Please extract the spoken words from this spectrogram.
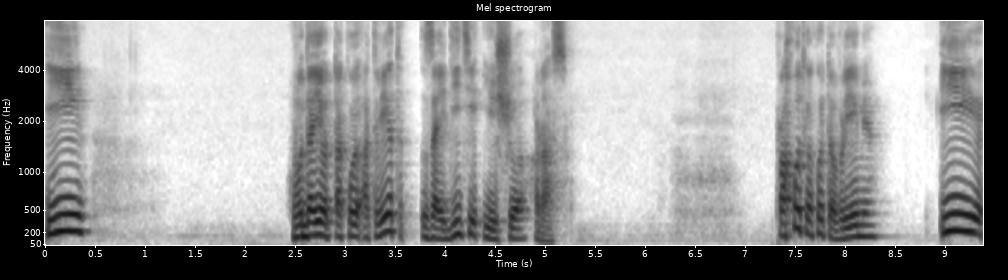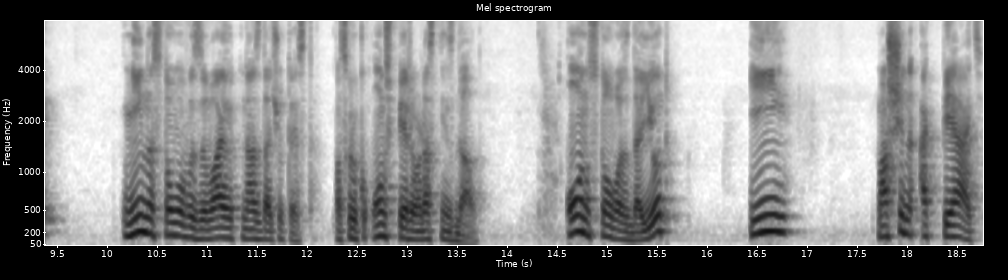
И выдает такой ответ «зайдите еще раз». Проходит какое-то время, и Нина снова вызывают на сдачу теста, поскольку он в первый раз не сдал. Он снова сдает, и машина опять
